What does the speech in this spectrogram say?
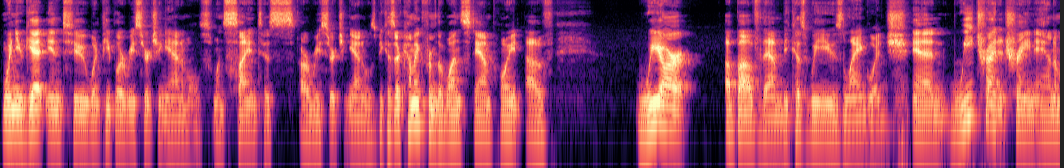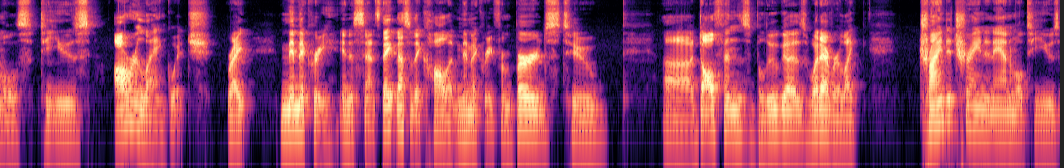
when you get into when people are researching animals, when scientists are researching animals, because they're coming from the one standpoint of we are above them because we use language and we try to train animals to use our language, right? Mimicry, in a sense. They, that's what they call it mimicry from birds to uh, dolphins, belugas, whatever. Like trying to train an animal to use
